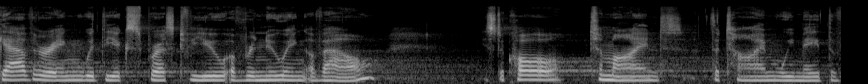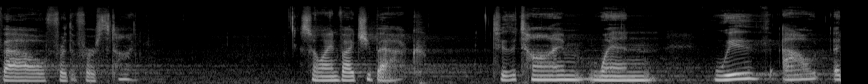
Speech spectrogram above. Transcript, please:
gathering with the expressed view of renewing a vow is to call to mind the time we made the vow for the first time. So I invite you back to the time when, without a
